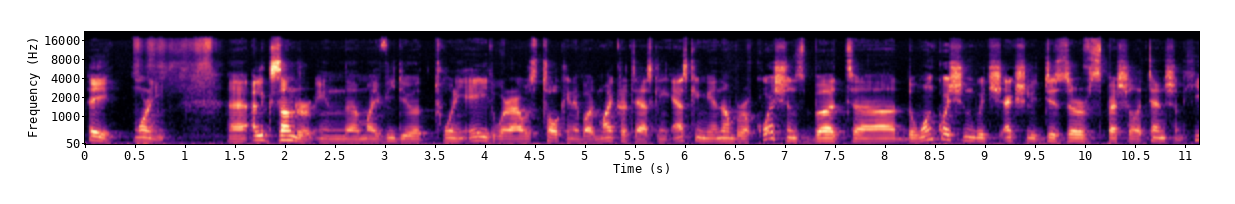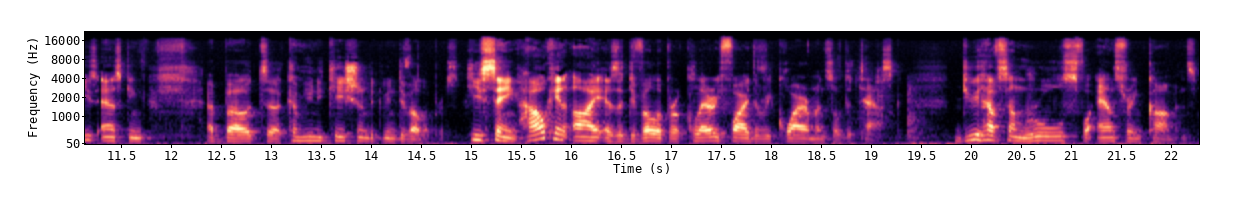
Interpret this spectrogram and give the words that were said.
Hey, morning. Uh, Alexander in uh, my video 28 where I was talking about microtasking asking me a number of questions but uh, the one question which actually deserves special attention he's asking about uh, communication between developers. He's saying how can I as a developer clarify the requirements of the task? Do you have some rules for answering comments?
